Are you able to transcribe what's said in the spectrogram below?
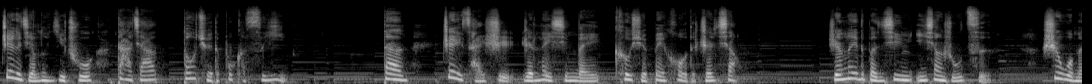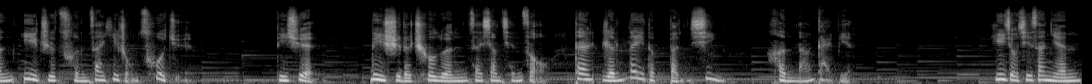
这个结论一出，大家都觉得不可思议，但这才是人类行为科学背后的真相。人类的本性一向如此，是我们一直存在一种错觉。的确，历史的车轮在向前走，但人类的本性很难改变。一九七三年，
